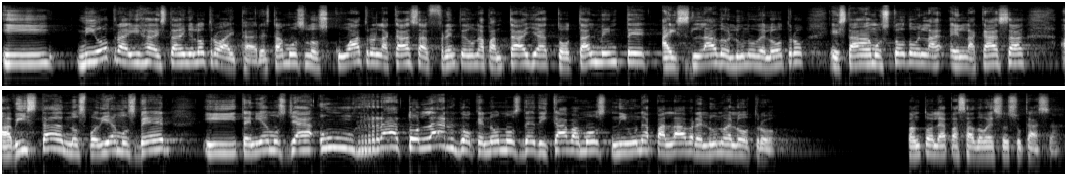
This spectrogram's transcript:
Y mi otra hija está en el otro iPad. Estamos los cuatro en la casa frente de una pantalla, totalmente aislado el uno del otro. Estábamos todos en la, en la casa a vista, nos podíamos ver y teníamos ya un rato largo que no nos dedicábamos ni una palabra el uno al otro. ¿Cuánto le ha pasado eso en su casa?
